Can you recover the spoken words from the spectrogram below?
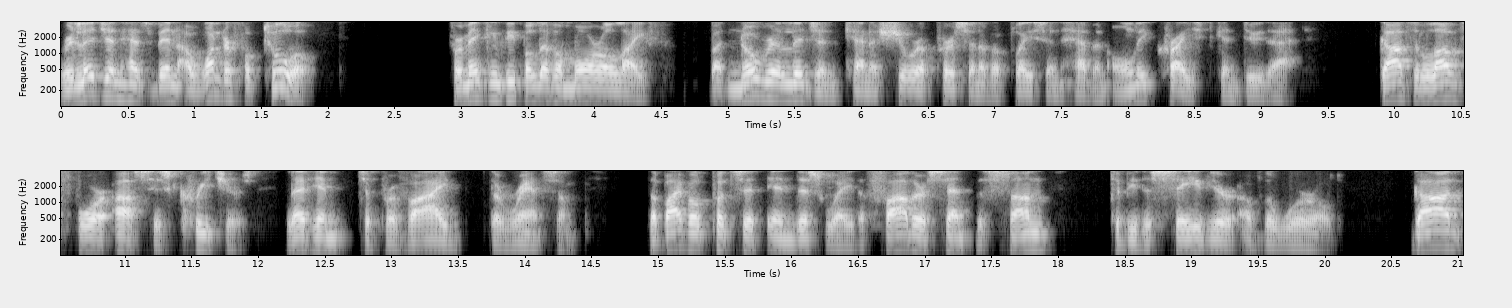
Religion has been a wonderful tool for making people live a moral life, but no religion can assure a person of a place in heaven. Only Christ can do that. God's love for us, his creatures, led him to provide the ransom. The Bible puts it in this way the Father sent the Son to be the Savior of the world. God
